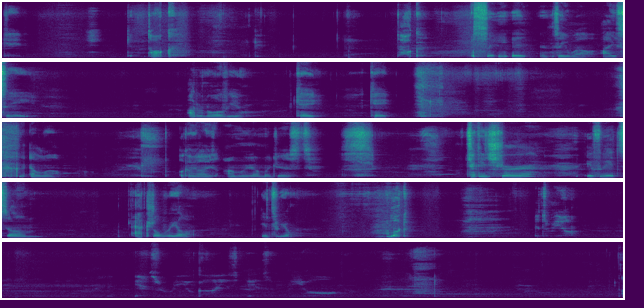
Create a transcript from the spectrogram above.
Okay. Talk. Talk. Say it and say well. I say, I don't know of you. Okay? Okay. LOL. Okay, guys, I'm gonna, I'm gonna just checking sure if it's um actual real. It's real. Look. It's real. It's real, guys. It's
